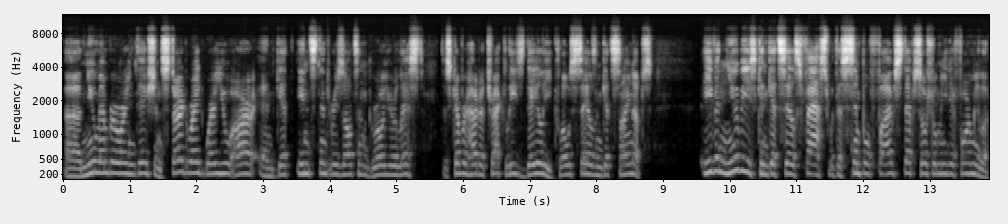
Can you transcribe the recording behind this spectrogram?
Uh, new member orientation. Start right where you are and get instant results and grow your list. Discover how to track leads daily close sales and get signups. Even newbies can get sales fast with a simple five-step social media formula.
